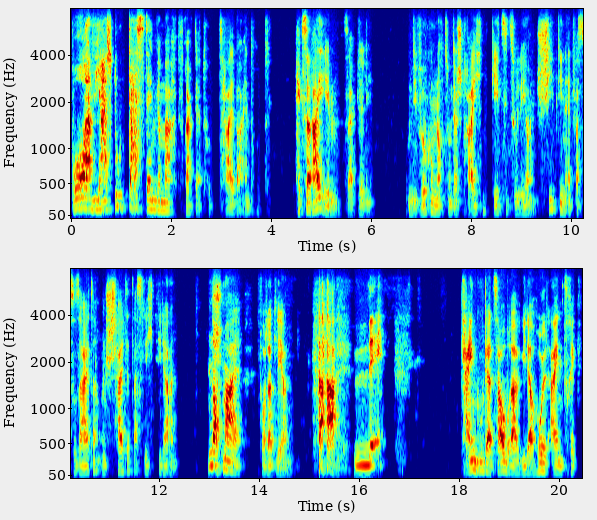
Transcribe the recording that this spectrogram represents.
Boah, wie hast du das denn gemacht? fragt er total beeindruckt. Hexerei eben, sagt Lilly. Um die Wirkung noch zu unterstreichen, geht sie zu Leon, schiebt ihn etwas zur Seite und schaltet das Licht wieder an. Nochmal, fordert Leon. Haha, nee. Kein guter Zauberer wiederholt einen Trick.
